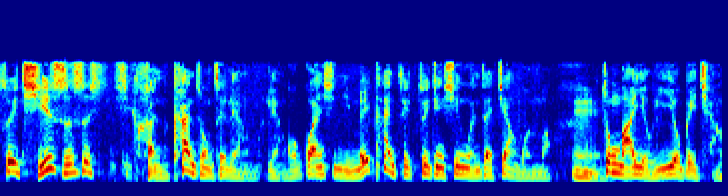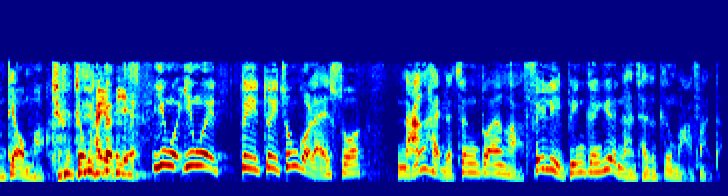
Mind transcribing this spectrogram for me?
所以其实是很看重这两两国关系。你没看最最近新闻在降温吗？嗯中马友谊又被强调吗。中马友谊 因为因为对对中国来说，南海的争端哈、菲律宾跟越南才是更麻烦的。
